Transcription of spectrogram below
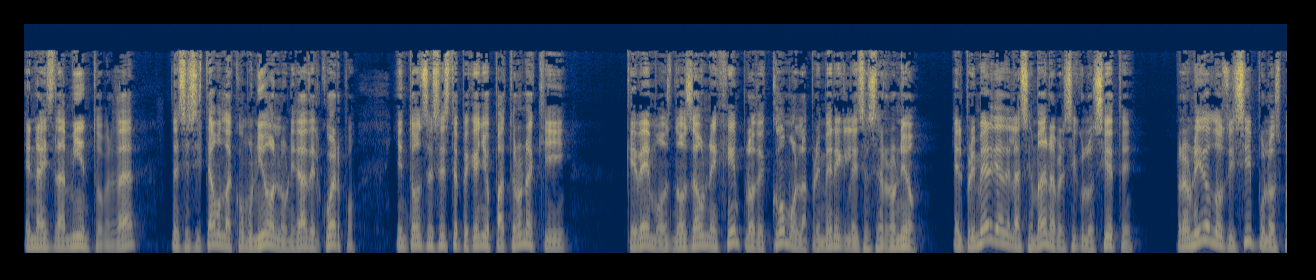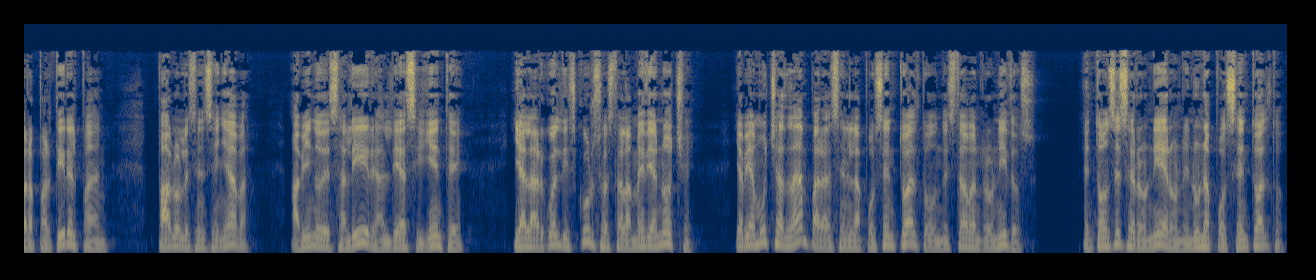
en aislamiento, ¿verdad? Necesitamos la comunión, la unidad del cuerpo. Y entonces este pequeño patrón aquí que vemos nos da un ejemplo de cómo la primera iglesia se reunió. El primer día de la semana, versículo 7, reunidos los discípulos para partir el pan, Pablo les enseñaba, habiendo de salir al día siguiente, y alargó el discurso hasta la medianoche, y había muchas lámparas en el aposento alto donde estaban reunidos. Entonces se reunieron en un aposento alto,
